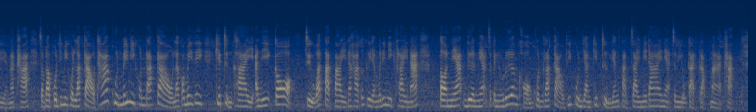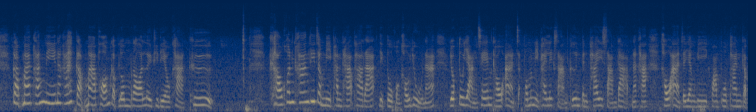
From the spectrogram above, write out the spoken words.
ยอะนะคะสำหรับคนที่มีคนรักเก่า ถ้าคุณไม่มีคนรักเก่าแล้วก็ไม่ได้คิดถึงใคร อันนี้ก็ ถือว่าตัดไปนะคะ ก็คือยังไม่ได้มีใครนะ ตอนนี้เดือนนี้จะเป็นเรื่องของคนรักเก่าที่คุณยังคิดถึงยังตัดใจไม่ได้เนี่ยจะมีโอกาสกลับมาค่ะ กลับมาครั้งนี้นะคะ กลับมาพร้อมกับลมร้อนเลยทีเดียวค่ะ คือ เขาค่อนข้างที่จะมีพันธะภาระติดตัวของเขาอยู่นะ ยกตัวอย่างเช่น เขาอาจจะเพราะมันมีไพ่เลข3ขึ้นเป็นไพ่สามดาบนะคะเขาอาจจะยังมีความพัวพันกับ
